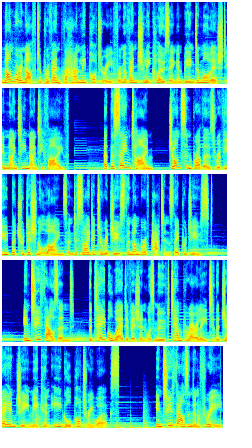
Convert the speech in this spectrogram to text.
none were enough to prevent the Hanley pottery from eventually closing and being demolished in 1995. At the same time, Johnson Brothers reviewed the traditional lines and decided to reduce the number of patterns they produced. In 2000, the tableware division was moved temporarily to the J&G Meakin Eagle Pottery Works. In 2003,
